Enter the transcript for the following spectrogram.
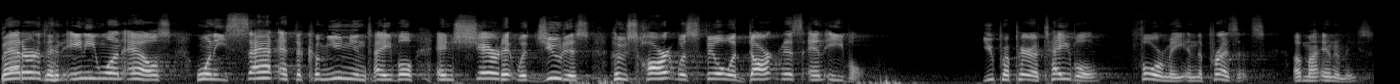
better than anyone else when he sat at the communion table and shared it with Judas, whose heart was filled with darkness and evil. You prepare a table for me in the presence of my enemies.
